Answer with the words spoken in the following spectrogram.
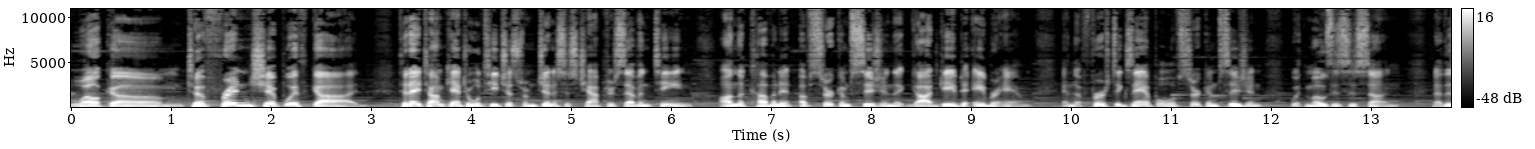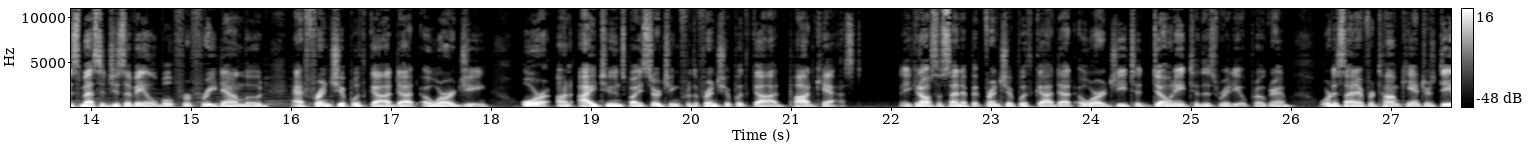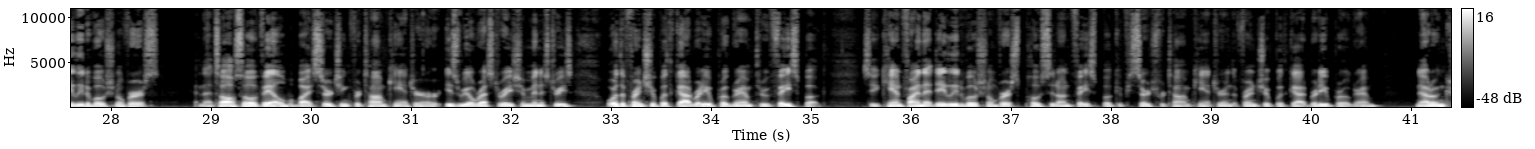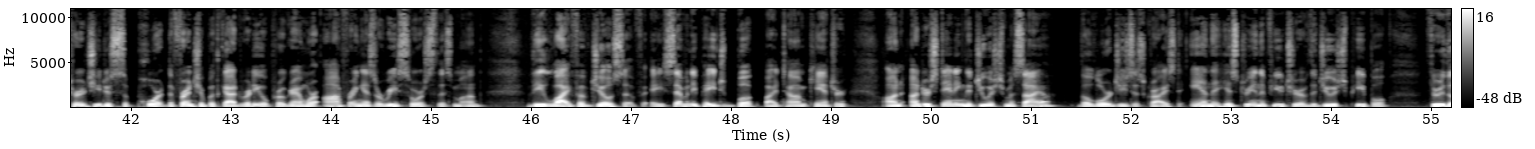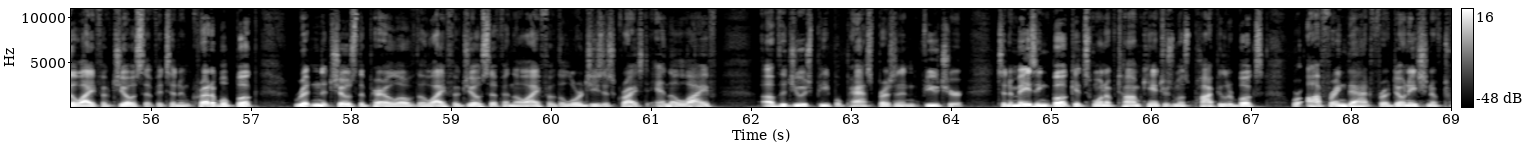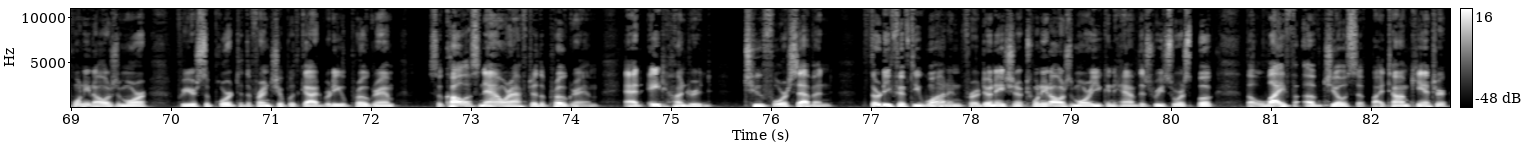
Welcome to Friendship with God. Today, Tom Cantor will teach us from Genesis chapter 17 on the covenant of circumcision that God gave to Abraham and the first example of circumcision with Moses' son. Now, this message is available for free download at friendshipwithgod.org or on iTunes by searching for the Friendship with God podcast. Now, you can also sign up at friendshipwithgod.org to donate to this radio program or to sign up for Tom Cantor's daily devotional verse and that's also available by searching for Tom Cantor or Israel Restoration Ministries or the Friendship with God radio program through Facebook. So you can find that daily devotional verse posted on Facebook if you search for Tom Cantor and the Friendship with God radio program. Now, to encourage you to support the Friendship with God radio program, we're offering as a resource this month The Life of Joseph, a 70 page book by Tom Cantor on understanding the Jewish Messiah, the Lord Jesus Christ, and the history and the future of the Jewish people through the life of Joseph. It's an incredible book written that shows the parallel of the life of Joseph and the life of the Lord Jesus Christ and the life of the Jewish people, past, present, and future. It's an amazing book. It's one of Tom Cantor's most popular books. We're offering that for a donation of $20 or more for your support to the Friendship with God radio program. So call us now or after the program at 800 247 3051. And for a donation of $20 or more, you can have this resource book, The Life of Joseph by Tom Cantor.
